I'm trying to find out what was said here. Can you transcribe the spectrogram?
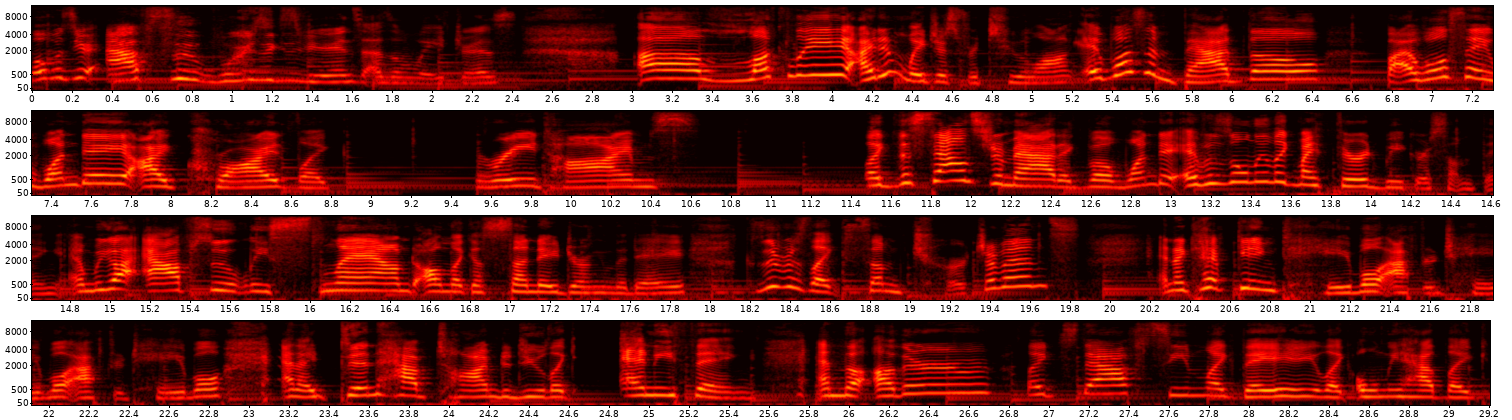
What was your absolute worst experience as a waitress? Uh, luckily, I didn't waitress for too long. It wasn't bad though, but I will say one day I cried like three times. Like, this sounds dramatic, but one day, it was only like my third week or something, and we got absolutely slammed on like a Sunday during the day because there was like some church events, and I kept getting table after table after table, and I didn't have time to do like anything. And the other like staff seemed like they like only had like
